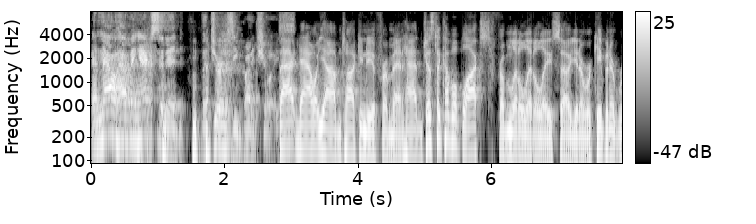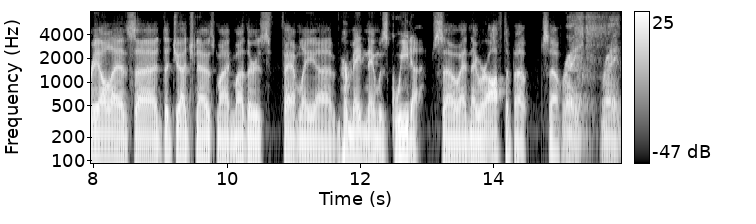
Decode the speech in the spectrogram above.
And now having exited the Jersey by choice. That now, yeah, I'm talking to you from Manhattan, just a couple blocks from Little Italy. So you know we're keeping it real, as uh, the judge knows. My mother's family, uh, her maiden name was Guida, so and they were off the boat. So Right, right.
